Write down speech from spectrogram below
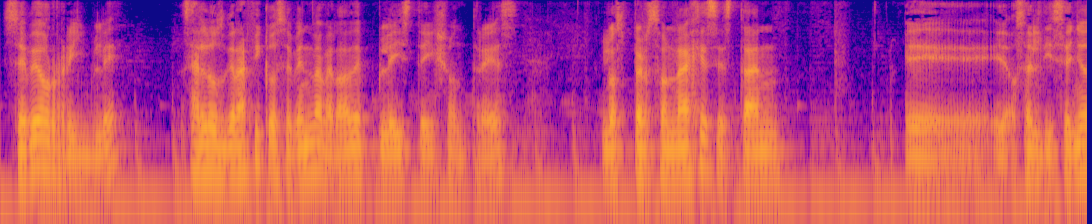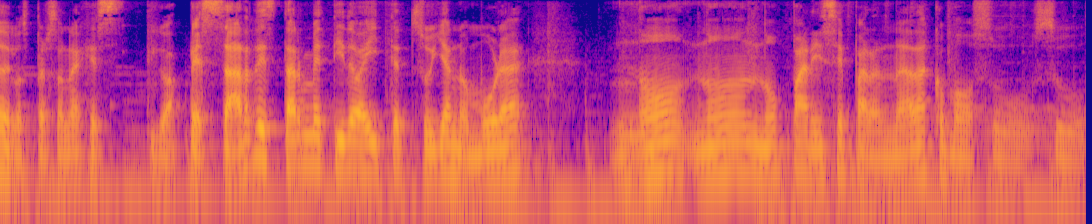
Se ve horrible. O sea, los gráficos se ven, la verdad, de PlayStation 3. Los personajes están eh, o sea, el diseño de los personajes, digo, a pesar de estar metido ahí Tetsuya Nomura, no, no, no parece para nada como su,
